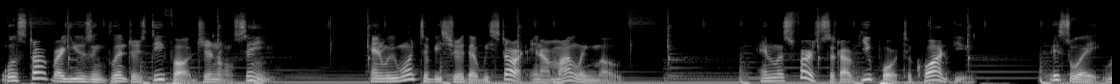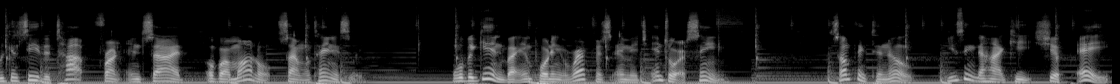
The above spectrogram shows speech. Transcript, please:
We'll start by using Blender's default general scene, and we want to be sure that we start in our modeling mode. And let's first set our viewport to quad view. This way, we can see the top, front, and side of our model simultaneously. We'll begin by importing a reference image into our scene. Something to note, using the hotkey Shift A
